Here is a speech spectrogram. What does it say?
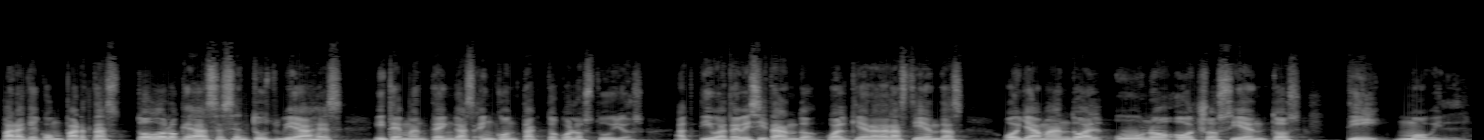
para que compartas todo lo que haces en tus viajes y te mantengas en contacto con los tuyos. Actívate visitando cualquiera de las tiendas o llamando al 1-800 T-Mobile.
